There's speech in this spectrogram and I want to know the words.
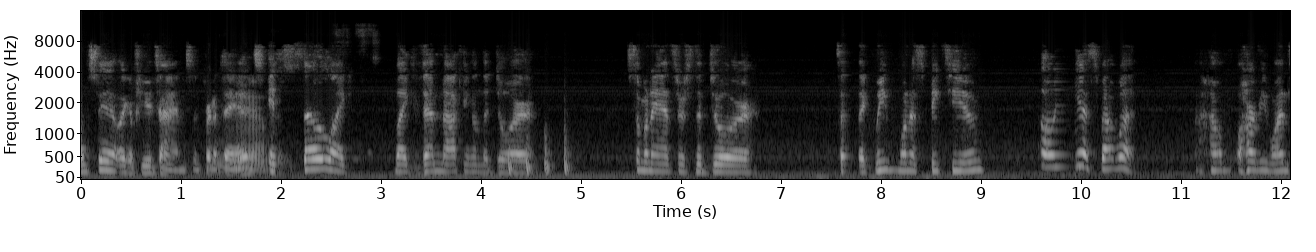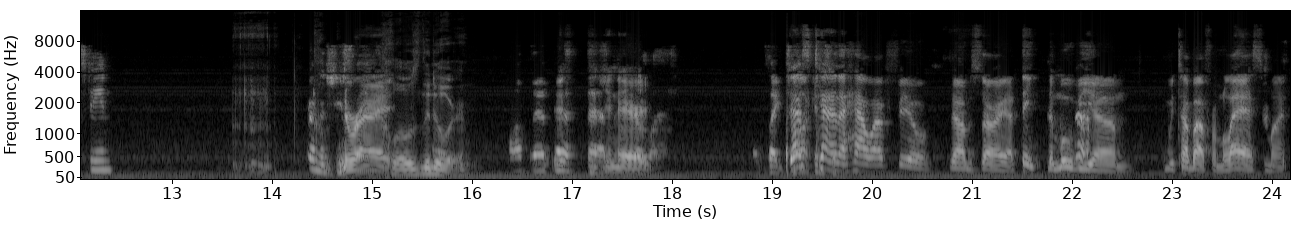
I've seen it like a few times in front of thing. It's it's so like like them knocking on the door. Someone answers the door. It's like we want to speak to you. Oh yes, about what? How, Harvey Weinstein. And then she's like, Right. Close the door. "Oh, that- It's that- generic. It's like That's kind of how I feel. No, I'm sorry. I think the movie um we talked about from last month,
